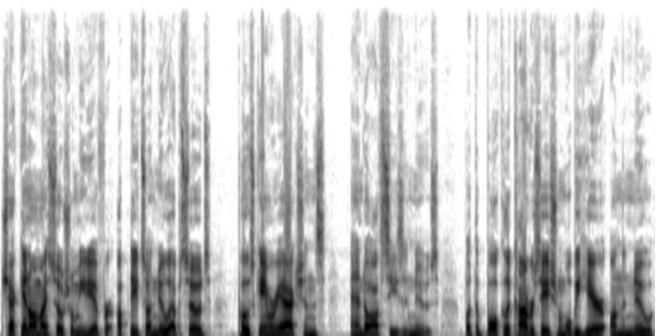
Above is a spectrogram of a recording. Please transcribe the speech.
Check in on my social media for updates on new episodes, post game reactions, and off season news. But the bulk of the conversation will be here on the new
